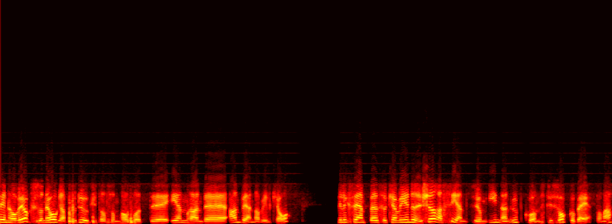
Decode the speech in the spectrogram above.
Sen har vi också några produkter som har fått eh, ändrade användarvillkor. Till exempel så kan vi nu köra Centium innan uppkomst till sockerbetorna.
